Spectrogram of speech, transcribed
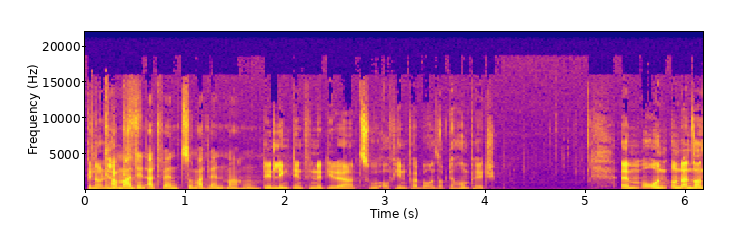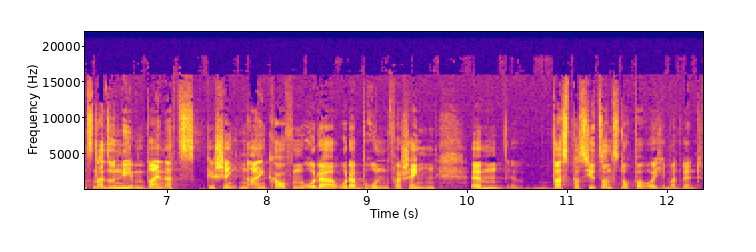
Genau, kann Link, man den Advent zum Advent machen. Den Link, den findet ihr dazu auf jeden Fall bei uns auf der Homepage. Ähm, und, und ansonsten, also neben Weihnachtsgeschenken einkaufen oder, oder Brunnen verschenken, ähm, was passiert sonst noch bei euch im Advent?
